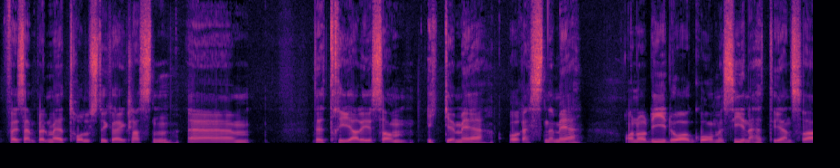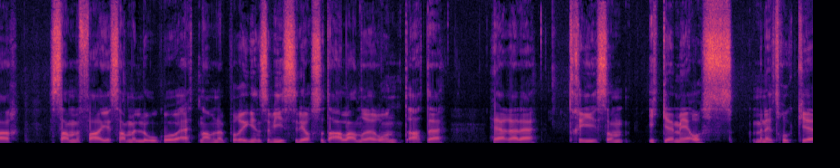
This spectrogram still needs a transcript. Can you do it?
Eksempel, vi er tolv stykker i klassen. Eh, det er tre av de som ikke er med, og resten er med. Og når de da går med sine hettegensere, samme farge, samme logo og navn på ryggen, så viser de også til alle andre rundt at det, her er det tre som ikke er med oss. Men jeg tror ikke,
